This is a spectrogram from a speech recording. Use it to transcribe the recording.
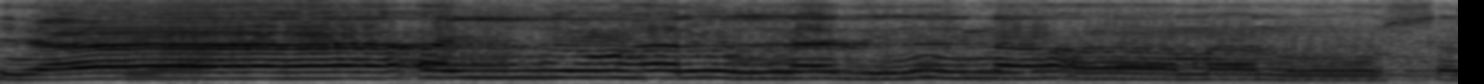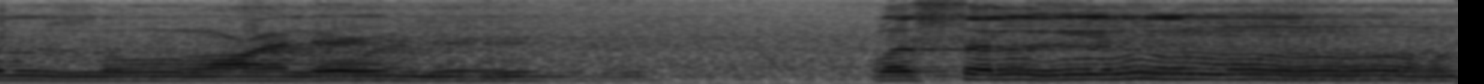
يا أيها الذين آمنوا صلوا عليه وسلموا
